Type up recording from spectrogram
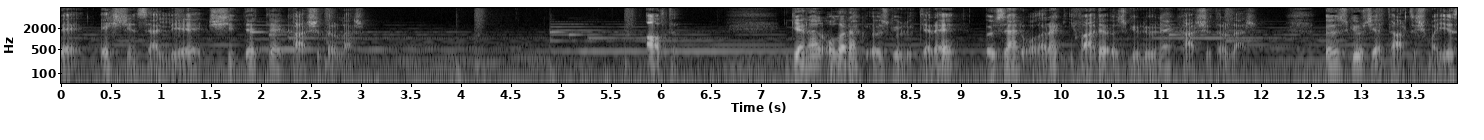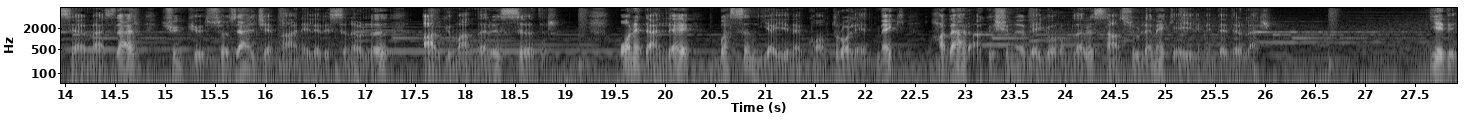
ve eşcinselliğe şiddetle karşıdırlar. 6. Genel olarak özgürlüklere, özel olarak ifade özgürlüğüne karşıdırlar. Özgürce tartışmayı sevmezler çünkü sözel cephaneleri sınırlı, argümanları sığdır. O nedenle basın yayını kontrol etmek, haber akışını ve yorumları sansürlemek eğilimindedirler. 7.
